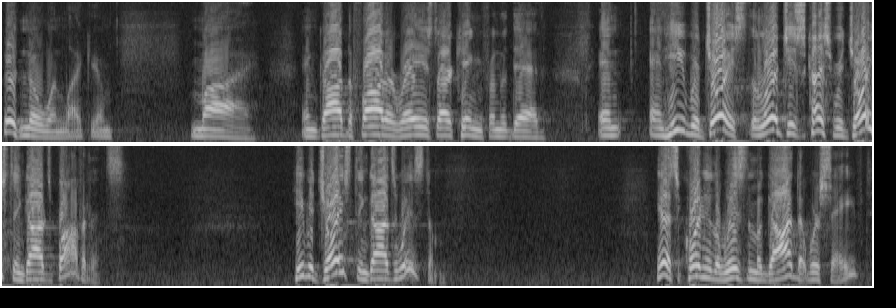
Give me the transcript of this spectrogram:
There's no one like him. My. And God the Father raised our King from the dead. And, and he rejoiced, the Lord Jesus Christ rejoiced in God's providence. He rejoiced in God's wisdom. It's according to the wisdom of God that we're saved.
